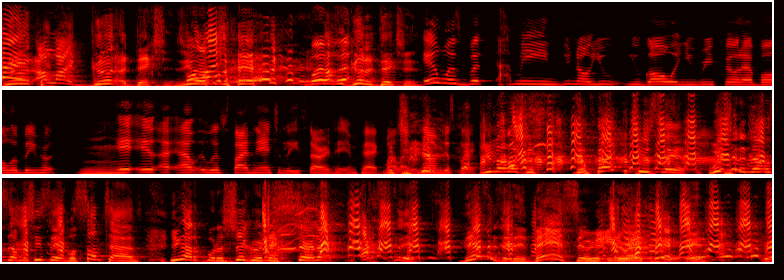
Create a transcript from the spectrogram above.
good. I like good addictions. You know what I'm saying? But- That's a good addiction. It was, but I mean, you know, you you go and you refill that bowl of beef. Mm-hmm. It it, I, I- it was financially starting to impact my life. No, I'm just playing. You know what? The, the fact that you said we should have known something. She said, "Well, sometimes you got to put a sugar in there, and stir it up." I said, "This is an advanced cereal eater right here." Yeah,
